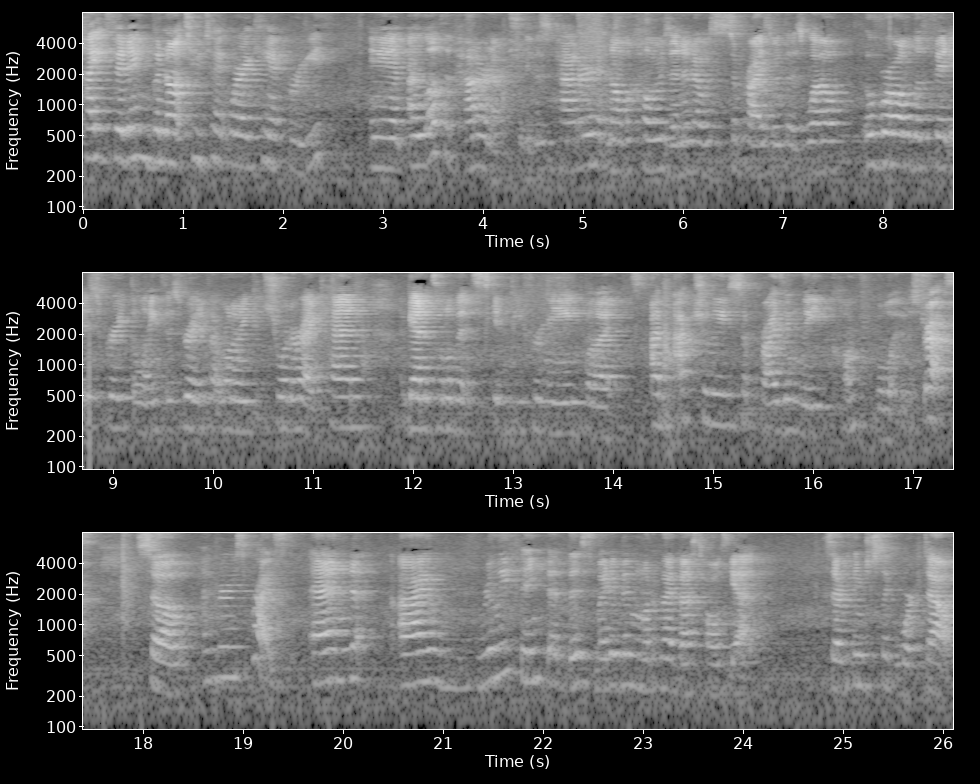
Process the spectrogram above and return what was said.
tight fitting, but not too tight where I can't breathe. And I love the pattern actually. This pattern and all the colors in it, I was surprised with as well. Overall, the fit is great. The length is great. If I want to make it shorter, I can. Again, it's a little bit skimpy for me, but I'm actually surprisingly comfortable in this dress. So I'm very surprised. And I really think that this might have been one of my best hauls yet because everything just like worked out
